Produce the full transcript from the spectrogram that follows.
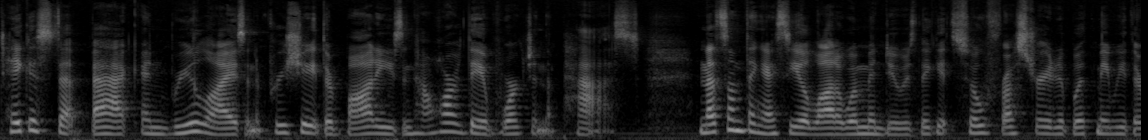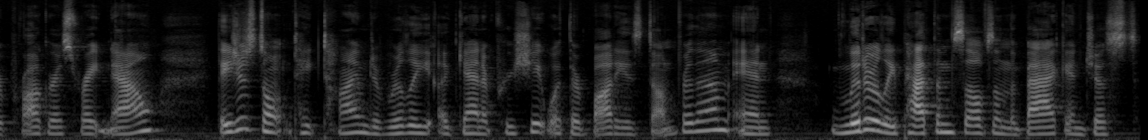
take a step back and realize and appreciate their bodies and how hard they have worked in the past. And that's something I see a lot of women do is they get so frustrated with maybe their progress right now. They just don't take time to really again appreciate what their body has done for them and literally pat themselves on the back and just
